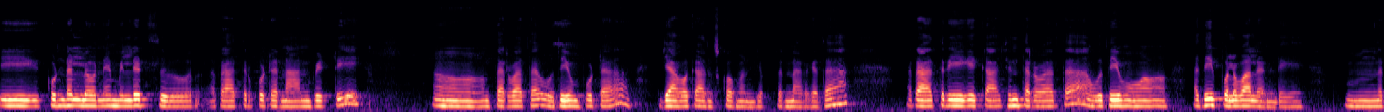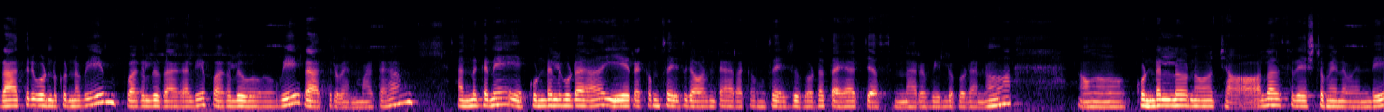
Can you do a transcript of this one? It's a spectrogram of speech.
ఈ కుండల్లోనే మిల్లెట్స్ రాత్రిపూట నానబెట్టి తర్వాత ఉదయం పూట జావ కాంచుకోమని చెప్తున్నారు కదా. రాత్రి కాచిన తర్వాత ఉదయం అది పులవాలండి. రాత్రి వండుకున్నవి పగలు తాగాలి పగలువి రాత్రి అనమాట అందుకనే కుండలు కూడా ఏ రకం సైజు కావాలంటే ఆ రకం సైజు కూడా తయారు చేస్తున్నారు వీళ్ళు కూడాను. కుండల్లోనూ చాలా శ్రేష్టమైనవండి.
